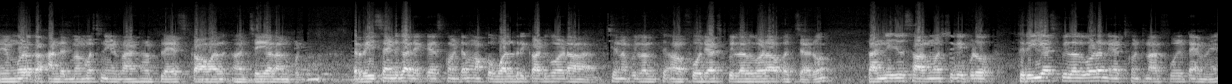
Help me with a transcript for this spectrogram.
మేము కూడా ఒక హండ్రెడ్ మెంబర్స్ ఇంటర్నేషనల్ ప్లేయర్స్ కావాలి చేయాలనుకుంటున్నాం. రీసెంట్గా లెక్కేసుకుంటే మాకు వరల్డ్ రికార్డ్ కూడా చిన్న పిల్లలు ఫోర్ ఇయర్స్ పిల్లలు కూడా వచ్చారు. తన్ని చూసి ఆల్మోస్ట్ ఇప్పుడు త్రీ ఇయర్స్ పిల్లలు కూడా నేర్చుకుంటున్నారు ఫుల్ టైమే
